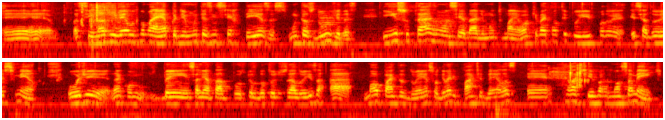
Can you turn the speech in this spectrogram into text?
É, assim, nós vivemos numa época de muitas incertezas, muitas dúvidas, e isso traz uma ansiedade muito maior que vai contribuir para esse adoecimento. Hoje, né, como bem salientado por, pelo Dr. José Luiz, a maior parte das doenças, ou grande parte delas, é relativa à nossa mente.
